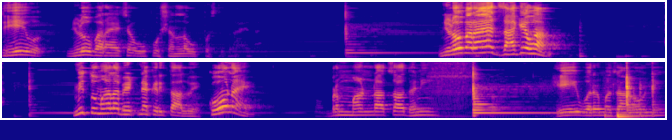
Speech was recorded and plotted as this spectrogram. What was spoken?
देव निळोबारायाच्या उपोषणाला उपस्थित राहायला. निळोबाराया जागे व्हा. मी तुम्हाला भेटण्याकरिता आलोय. कोण आहे? ब्रह्मांडाचा धनी. हे वर्म जाणोनी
